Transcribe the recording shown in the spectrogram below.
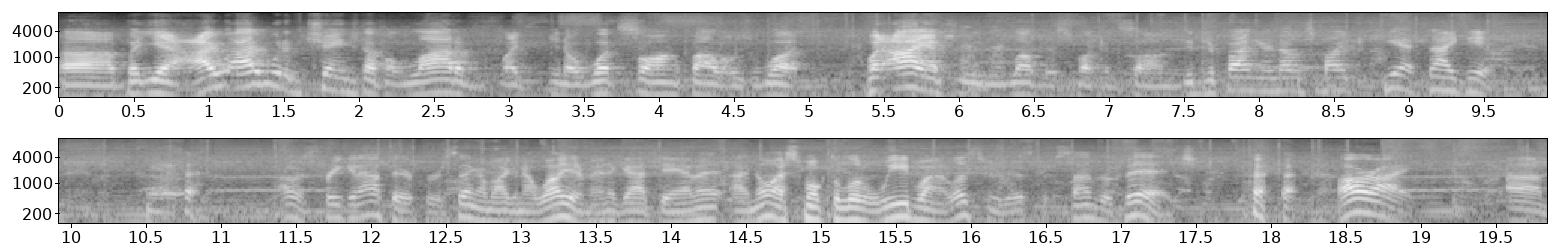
Uh, but yeah, I, I would have changed up a lot of like you know what song follows what. But I absolutely love this fucking song. Did you find your notes, Mike? Yes, I did. I was freaking out there for a second. I'm like, now wait a minute, god damn it. I know I smoked a little weed when I listened to this, but son of a bitch. All right. Um,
